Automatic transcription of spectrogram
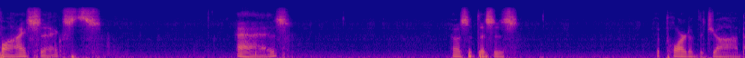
five-sixths as Notice that this is the part of the job.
